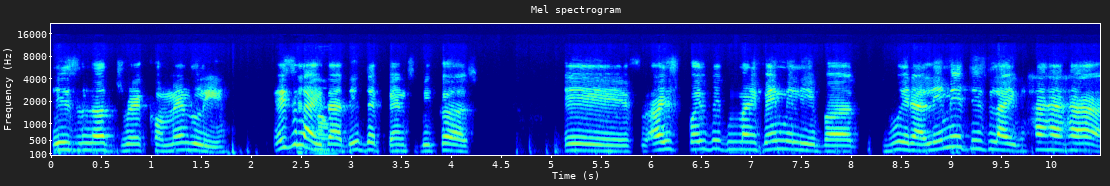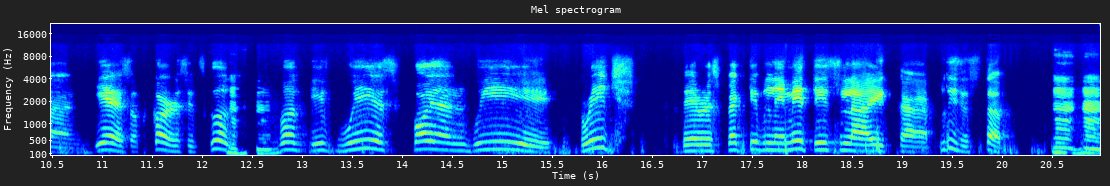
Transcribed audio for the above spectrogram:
it's not recommended it's like -huh. that it depends because if I spoil with my family, but with a limit, it's like, ha ha ha. Yes, of course, it's good. Mm -hmm. But if we spoil and we reach the respective limit, it's like, uh, please stop. Mm -hmm.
